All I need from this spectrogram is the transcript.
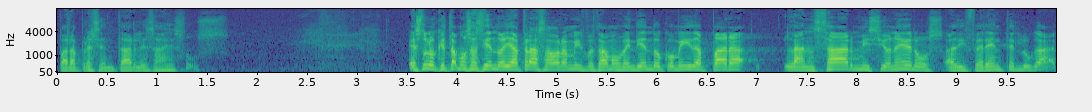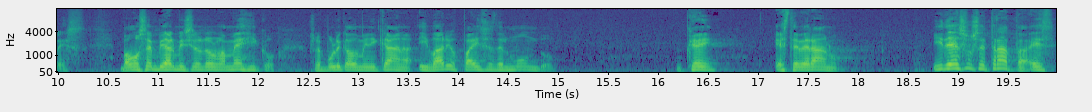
para presentarles a Jesús. Eso es lo que estamos haciendo allá atrás ahora mismo. Estamos vendiendo comida para lanzar misioneros a diferentes lugares. Vamos a enviar misioneros a México, República Dominicana y varios países del mundo. ¿Ok? Este verano. Y de eso se trata. Es,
